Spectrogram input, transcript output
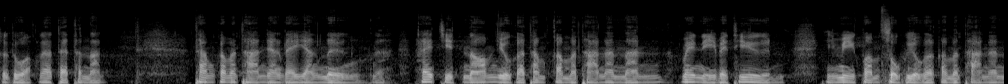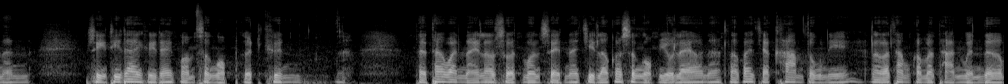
สะดวกแล้วแต่ถนัดทำกรรมฐานอย่างใดอย่างหนึ่งนะให้จิตน้อมอยู่กับทำกรรมฐานนั้นนั้น ไม่หนีไปที่อื่น มีความสุขอยู่กับกรรมฐานนั้นนั้น สิ่งที่ได้คือได้ความสงบเกิดขึ้นนะแต่ถ้าวันไหนเราสวดมนต์เสร็จนะจิตเราก็สงบอยู่แล้วนะเราก็จะข้ามตรงนี้ เราก็ทำกรรมฐานเหมือนเดิม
